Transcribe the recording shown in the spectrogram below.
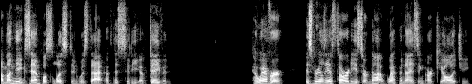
Among the examples listed was that of the city of David. However, Israeli authorities are not weaponizing archaeology.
